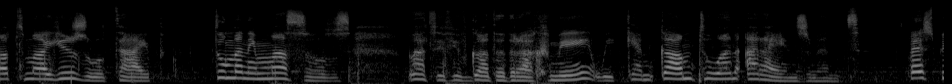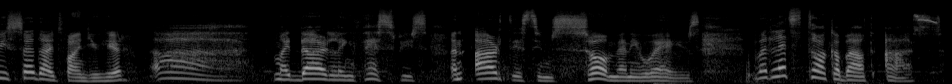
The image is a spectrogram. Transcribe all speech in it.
Not my usual type. Too many muscles. But if you've got a drachmae, we can come to an arrangement. Thespis said I'd find you here. Ah, my darling Thespis, an artist in so many ways. But let's talk about us.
